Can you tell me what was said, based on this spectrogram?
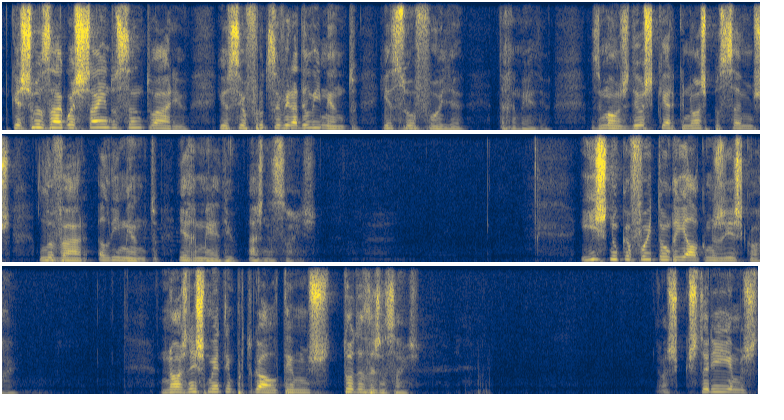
porque as suas águas saem do santuário, e o seu fruto servirá de alimento, e a sua folha de remédio. Os irmãos, Deus quer que nós possamos levar alimento e remédio às nações. E isto nunca foi tão real como os dias que correm. Nós, neste momento, em Portugal, temos todas as nações. Nós gostaríamos,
